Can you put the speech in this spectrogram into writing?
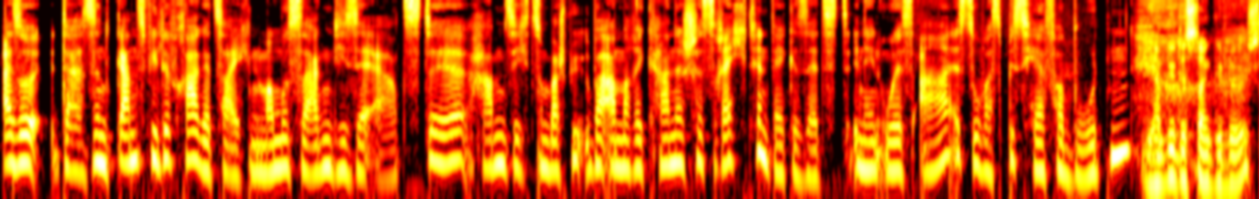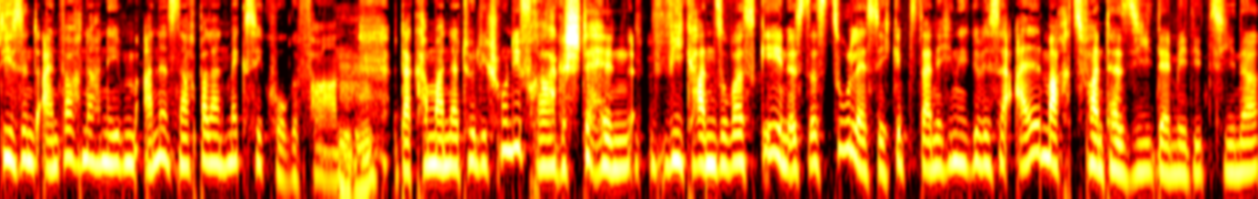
Also da sind ganz viele Fragezeichen. Man muss sagen, diese Ärzte haben sich zum Beispiel über amerikanisches Recht hinweggesetzt. In den USA ist sowas bisher verboten. Wie haben die das dann gelöst? Die sind einfach nach nebenan ins Nachbarland Mexiko gefahren. Mhm. Da kann man natürlich schon die Frage stellen, wie kann sowas gehen? Ist das zulässig? Gibt es da nicht eine gewisse Allmachtsfantasie der Mediziner?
